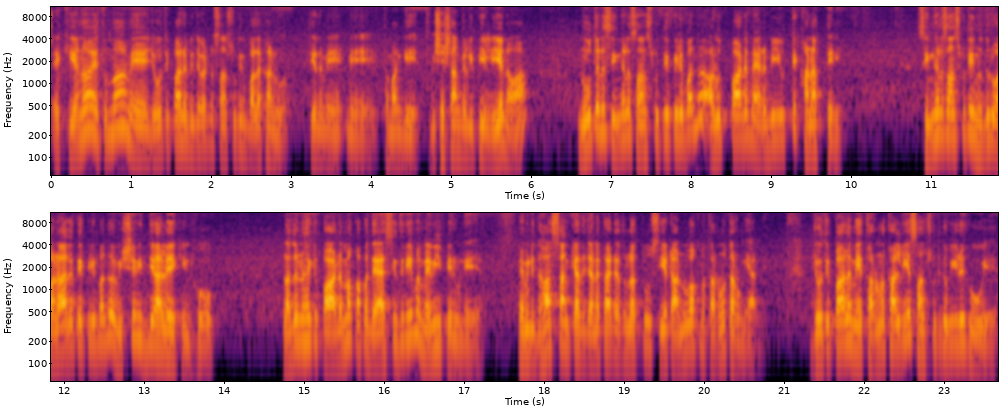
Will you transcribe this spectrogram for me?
ඒ කියනවා එතුමා මේ ජෝතිපාල බිඳවැටු සංස්කෘතික බලකනුව තියෙන මේ තමන්ගේ විශේෂංග ලිපි ලියනවා නූතන සිංහල සංස්කෘතිය පිළිබඳ අලුත් පාඩම ඇරබිය යුත්තේ කනත්තෙනි. සිංහල සංස්කෘතිය නුදුරු අනාගතය පිළිබඳව විශ්වවිද්‍යාලයකින් හෝ ලද නොහැකි පාඩමක් අප දෑස් ඉදිරියේම මැවී පෙනුනේය. පැමිණි දහස් සංඛ්‍යාත ජනකායට ඇතුළත් වූ සියයට අනුවක්ම තරුණ තරුණියන්නේ. ජෝතිපාල මේ තරුණ කල්ලිය සංස්කෘතික වීරයෙකු වූයේ.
